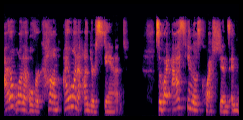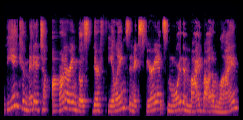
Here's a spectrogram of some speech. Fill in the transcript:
I don't want to overcome, I want to understand. So by asking those questions and being committed to honoring those their feelings and experience more than my bottom line,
